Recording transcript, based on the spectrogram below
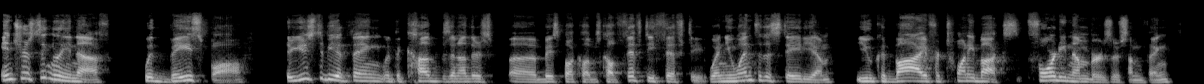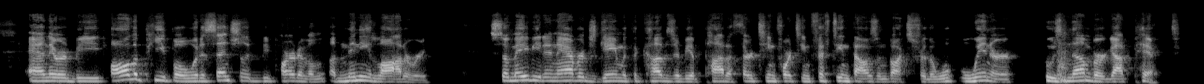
Interestingly enough, with baseball, there used to be a thing with the Cubs and other uh, baseball clubs called 50 50. When you went to the stadium, you could buy for 20 bucks 40 numbers or something and there would be all the people would essentially be part of a, a mini lottery so maybe at an average game with the cubs there'd be a pot of 13 14 15000 bucks for the w- winner whose number got picked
